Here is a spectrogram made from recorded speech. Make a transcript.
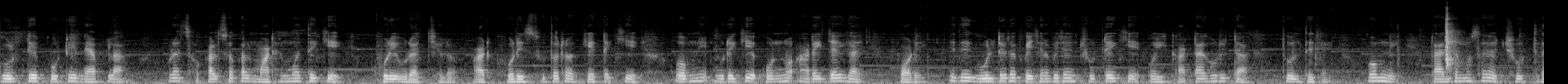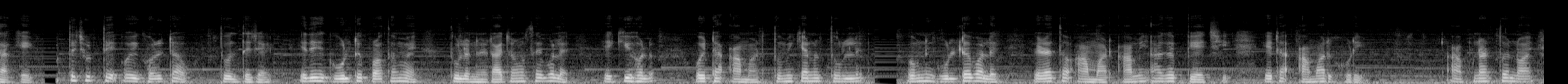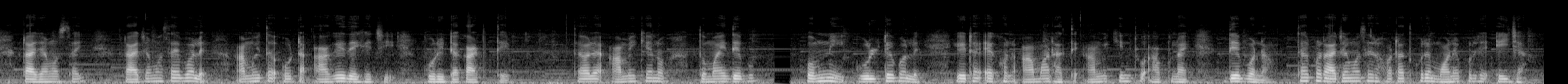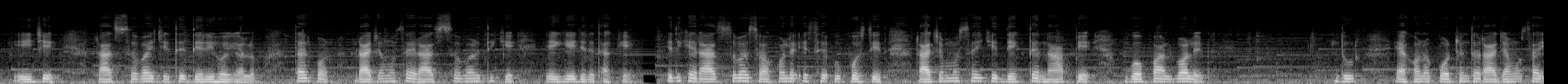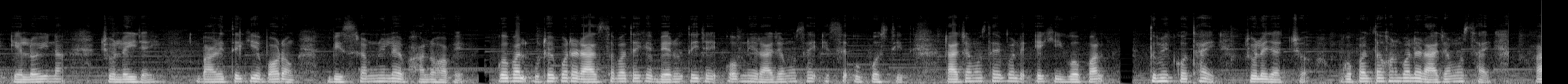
গুলটে পুটে ন্যাপলা ওরা সকাল সকাল মাঠের মধ্যে গিয়ে ঘুড়ি উড়াচ্ছিল আর ঘুড়ির সুতোটা কেটে গিয়ে অমনি উড়ে গিয়ে অন্য আরেক জায়গায় পড়ে। এতে গুলটেরা পেছন পেছন ছুটে গিয়ে ওই কাটা ঘড়িটা তুলতে যায়। অমনি রাজামশাইও ছুটতে থাকে। ছুটতে ছুটতে ওই ঘড়িটাও তুলতে যায়। এদিকে গুলটে প্রথমে তুলে নেয়। রাজামশাই বলে, এ কী হলো? ওইটা আমার। তুমি কেন তুললে? অমনি গুলটে বলে এটা তো আমার, আমি আগে পেয়েছি, এটা আমার ঘড়ি। আপনার তো নয়, রাজামশাই। রাজামশাই বলে, আমি তো ওটা আগে দেখেছি ঘুড়িটা কাটতে। তাহলে আমি কেন তোমায় দেব? অমনি গুলটে বলে, এটা এখন আমার হাতে, আমি কিন্তু আপনায় দেব না। তারপর রাজামশাইয়ের হঠাৎ করে মনে পড়ে এই যা, এই যে রাজসভায় যেতে দেরি হয়ে গেল। তারপর রাজামশাই রাজসভার দিকে এগিয়ে যেতে থাকে। এদিকে রাজসভায় সকলে এসে উপস্থিত। রাজামশাইকে দেখতে না পেয়ে গোপাল বলে, দূর এখনও পর্যন্ত রাজামশাই এলোই না, চলেই যাই। বাড়িতে গিয়ে বরং বিশ্রাম নিলে ভালো হবে। গোপাল উঠে পড়ে রাজসভা থেকে বেরোতেই যায় অমনি রাজামশাই এসে উপস্থিত। রাজামশাই বলে, এ কি গোপাল? তুমি কোথায় চলে যাচ্ছ? গোপাল তখন বলে, রাজামশাই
